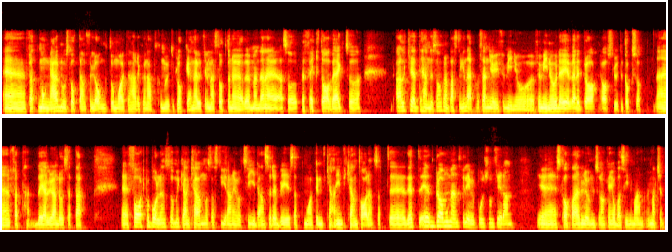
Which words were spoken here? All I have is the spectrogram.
Eh, för att många hade nog slått den för långt och målvakten hade kunnat komma ut och plocka den eller till och med slått den över. Men den är alltså perfekt avvägd. Så all cred till Henderson för den passningen där. Och sen gör ju Firmino, Firmino det är väldigt bra i avslutet också. Eh, för att det gäller ju ändå att sätta eh, fart på bollen så mycket han kan och så styr han åt sidan så det blir så att målvakten inte kan, inte kan ta den. Så att, eh, det är ett, ett, bra moment för Liverpool som sedan eh, skapar lugn så de kan jobba sig in i matchen.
